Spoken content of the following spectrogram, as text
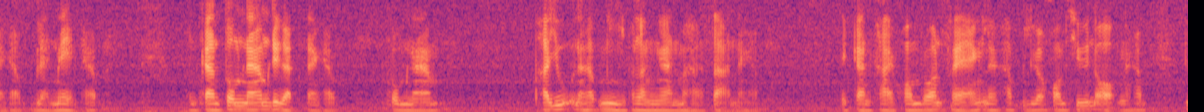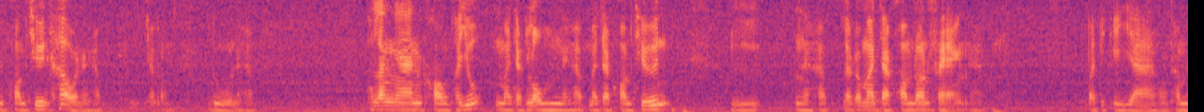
นะครับแบรนด์เมฆนะครับเป็นการต้มน้ำเดือดนะครับ ต้มน้ำพายุนะครับ มีพลังงานมหาศาลนะครับ ในการคายความร้อนแฝงนะครับหรือความชื้นออกนะครับ หรือความชื้นเข้านะครับจะลองดูนะครับ พลังงานของพายุมาจากลมนะครับ มาจากความชื้นนะครับ แล้วก็มาจากความร้อนแฝงนะครับปฏิกิริยาของธรรม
